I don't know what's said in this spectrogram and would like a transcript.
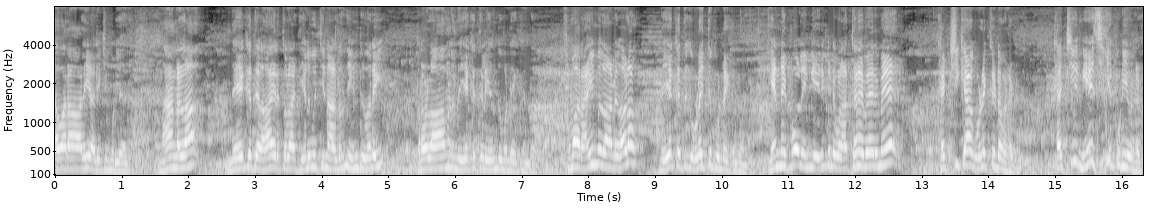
எவராலையும் அழிக்க முடியாது. நாங்களாம் இந்த இயக்கத்தில் ஆயிரத்தி தொள்ளாயிரத்தி எழுபத்தி நாலுலேருந்து இன்று வரை பரவலாமல் இந்த இயக்கத்தில் இருந்து கொண்டிருக்கின்றோம். சுமார் ஐம்பது ஆண்டு காலம் இந்த இயக்கத்துக்கு உழைத்து கொண்டிருக்கின்றோம். என்னை போல் இங்கே இருக்கின்றவர்கள் அத்தனை பேருமே கட்சிக்காக உழைக்கின்றவர்கள் கட்சியை நேசிக்கக்கூடியவர்கள்.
